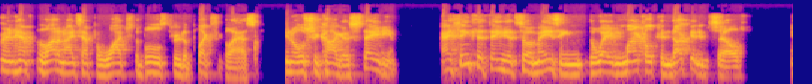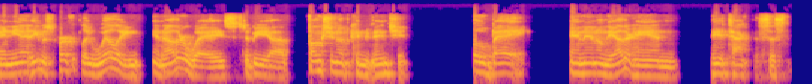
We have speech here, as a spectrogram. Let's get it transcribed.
and have a lot of nights have to watch the Bulls through the plexiglass in old Chicago Stadium. I think the thing that's so amazing, the way Michael conducted himself and yet he was perfectly willing in other ways to be a function of convention, obey. And then on the other hand, he attacked the system.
